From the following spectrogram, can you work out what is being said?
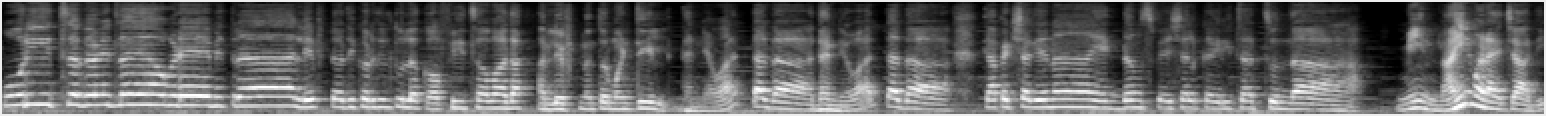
पोरीचं गणित लय अवघडे मित्रा. लिफ्ट आधी करतील तुला कॉफीचा वादा. आणि लिफ्ट नंतर म्हणतील धन्यवाद दादा धन्यवाद दादा. त्यापेक्षा घे ना एकदम स्पेशल कैरीचा चुंदा. मी नाही म्हणायच्या आधी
